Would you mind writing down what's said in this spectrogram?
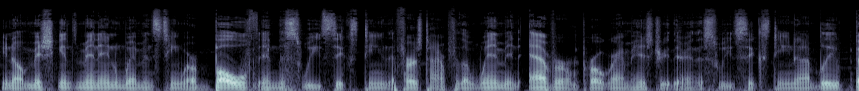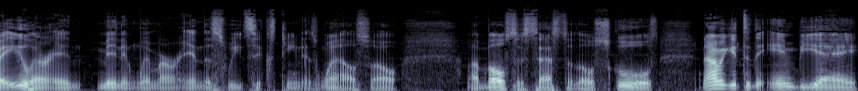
You know, Michigan's men and women's team are both in the Sweet 16. The first time for the women ever in program history, they're in the Sweet 16. And I believe Baylor and men and women are in the Sweet 16 as well. So uh, both success to those schools. Now we get to the NBA.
